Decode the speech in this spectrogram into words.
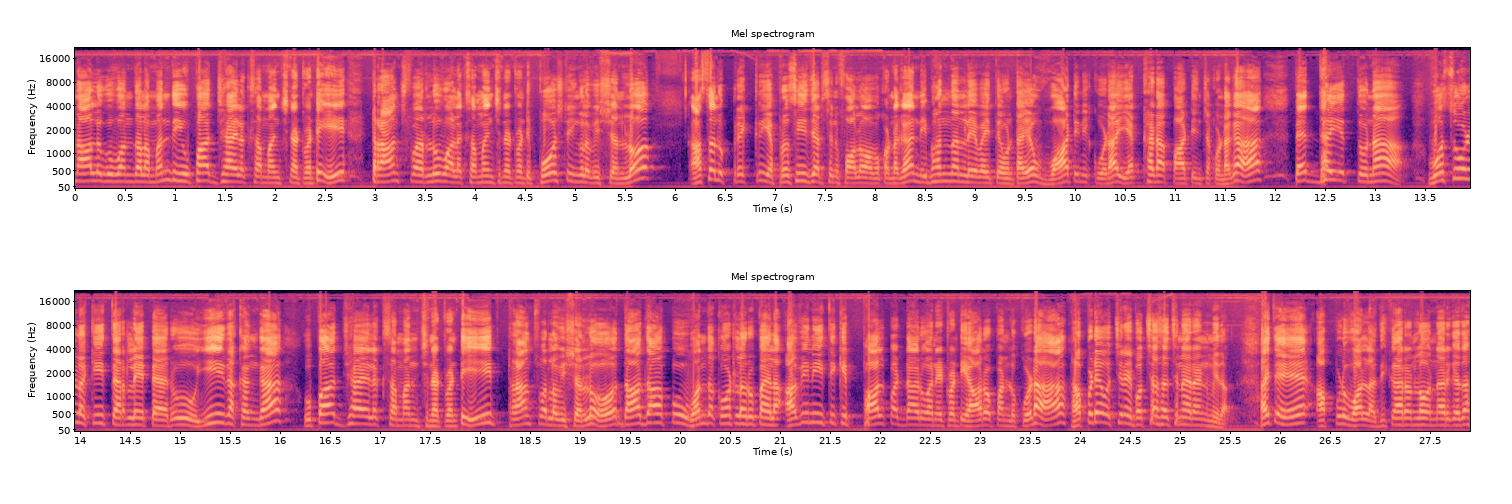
నాలుగు వందల మంది ఉపాధ్యాయులకు సంబంధించినటువంటి ట్రాన్స్ఫర్లు వాళ్ళకి సంబంధించినటువంటి పోస్టింగుల విషయంలో అసలు ప్రక్రియ ప్రొసీజర్స్ని ఫాలో అవ్వకుండా నిబంధనలు ఏవైతే ఉంటాయో వాటిని కూడా ఎక్కడా పాటించకుండా పెద్ద ఎత్తున వసూళ్ళకి తెరలేపారు. ఈ రకంగా ఉపాధ్యాయులకు సంబంధించినటువంటి ట్రాన్స్ఫర్ల విషయంలో దాదాపు వంద కోట్ల రూపాయల అవినీతికి పాల్పడ్డారు అనేటువంటి ఆరోపణలు కూడా అప్పుడే వచ్చినాయి బొత్స సత్యనారాయణ మీద. అయితే అప్పుడు వాళ్ళు అధికారంలో ఉన్నారు కదా.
